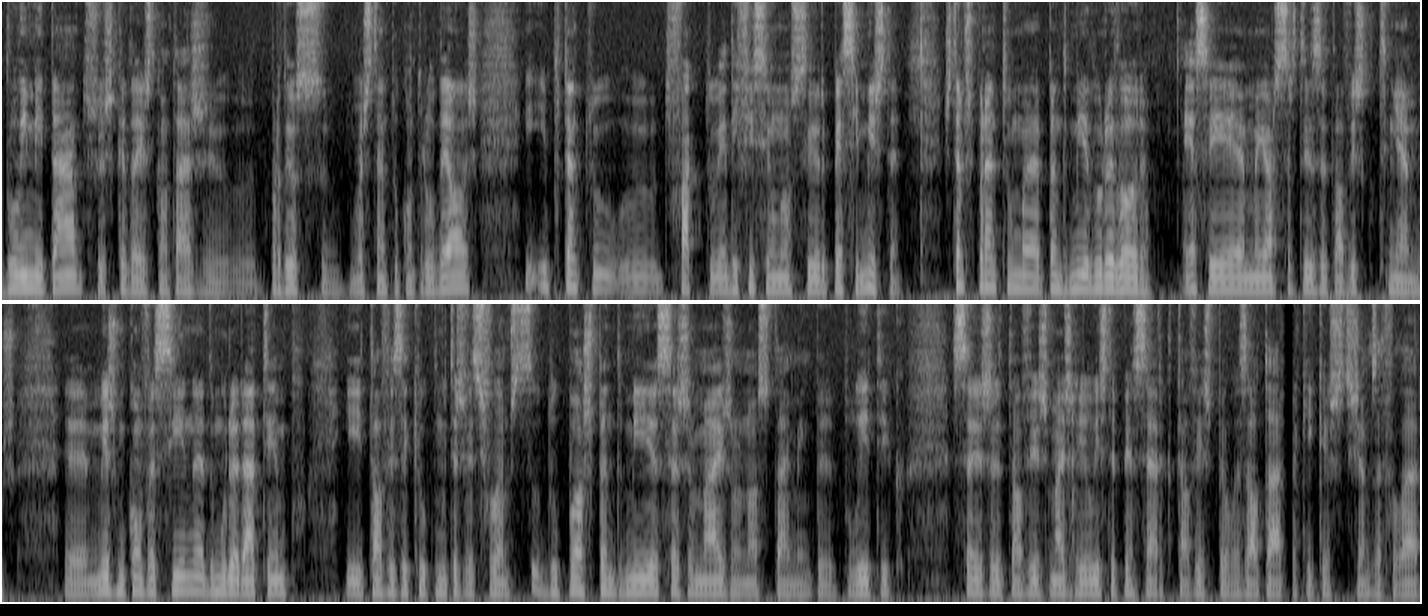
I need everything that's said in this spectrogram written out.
delimitados, as cadeias de contágio perdeu-se bastante o controle delas e, portanto, de facto, é difícil não ser pessimista. Estamos perante uma pandemia duradoura. Essa é a maior certeza, talvez, que tenhamos. Mesmo com vacina, demorará tempo e talvez aquilo que muitas vezes falamos do pós-pandemia seja mais no nosso timing político, seja talvez mais realista pensar que talvez pelas autárquicas estejamos a falar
